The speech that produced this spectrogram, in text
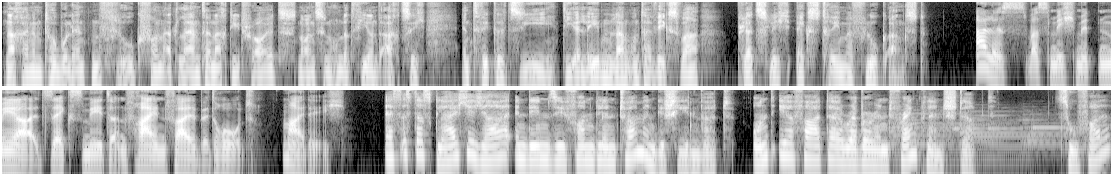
Nach einem turbulenten Flug von Atlanta nach Detroit 1984 entwickelt sie, die ihr Leben lang unterwegs war, plötzlich extreme Flugangst. Alles, was mich mit mehr als sechs Metern freien Fall bedroht, meide ich. Es ist das gleiche Jahr, in dem sie von Glyn Turman geschieden wird und ihr Vater Reverend Franklin stirbt. Zufall?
